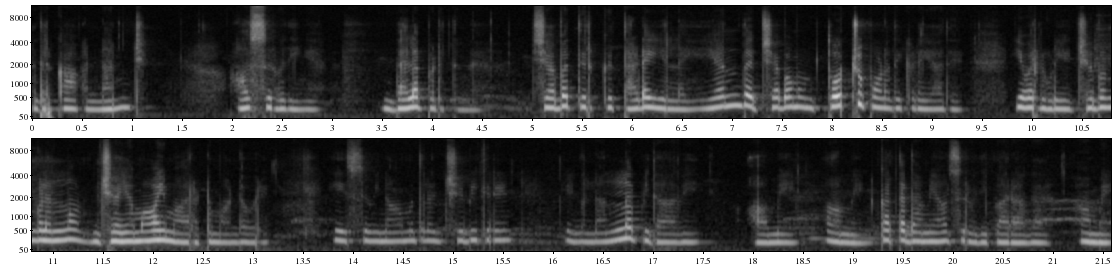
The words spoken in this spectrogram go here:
அதற்காக நன்றி. ஆசிர்வதிங்க. பலப்படுத்துங்க. ஜெபத்திற்கு தடை இல்லை. எந்த ஜெபமும் தோற்று போனது கிடையாது. இவர்களுடைய ஜெபங்களெல்லாம் ஜெயமாய் மாறட்டும் ஆண்டவரே. இயேசுவி நாமத்தில் ஜெபிக்கிறேன். எங்கள் நல்ல பிதாவே ஆமேன் ஆமேன். கர்த்தர் ஆசிர்வதிப்பாராக ஆசீர்வதிப்பாராக. ஆமேன்.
